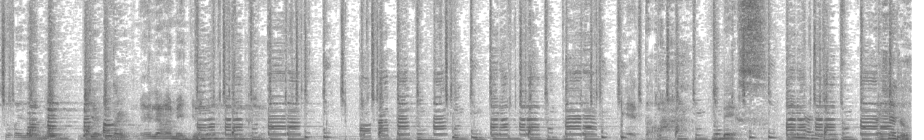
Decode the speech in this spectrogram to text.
So, kailangan medyo dark. Kailangan medyo mga ano na siya. Eto. Best. Ano na yun? Eyeshadow.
